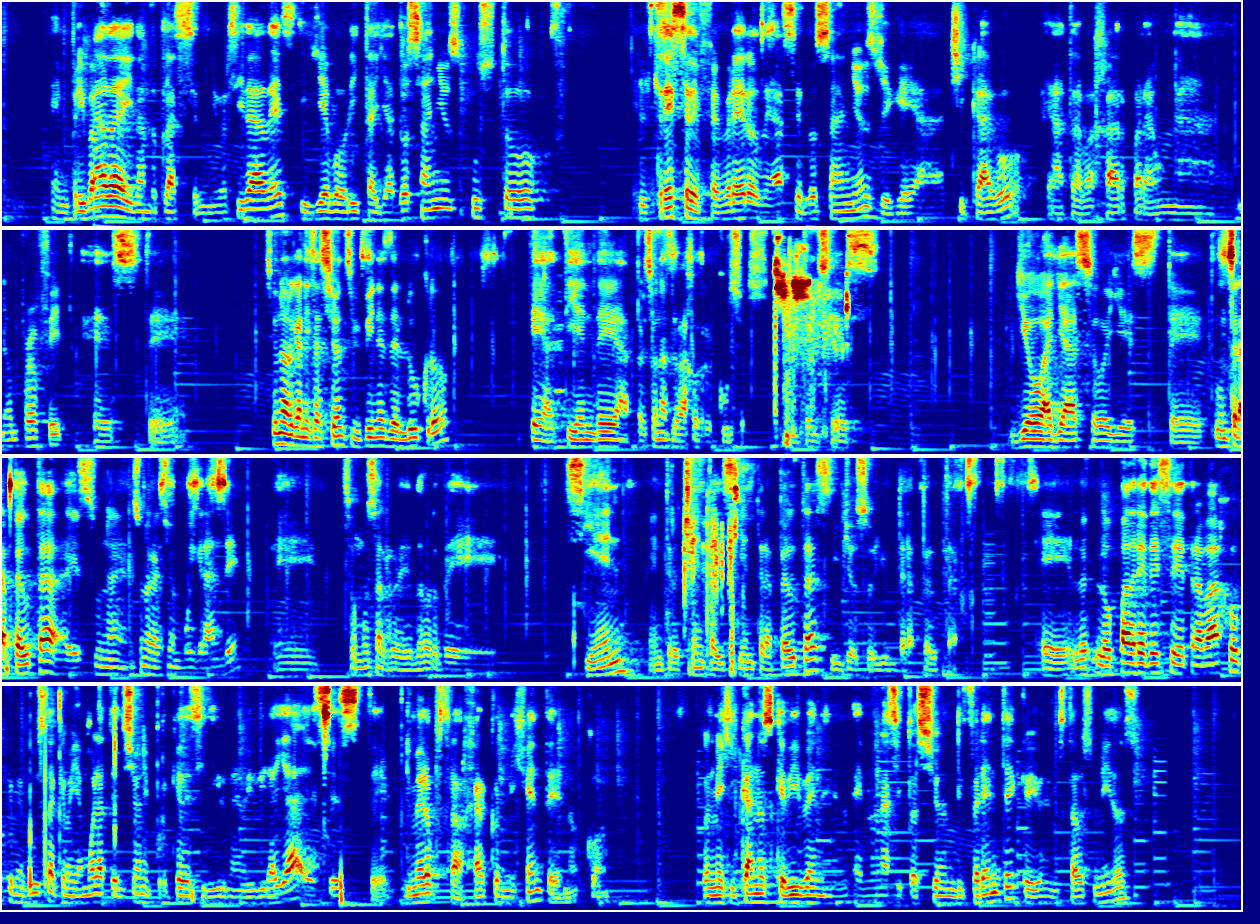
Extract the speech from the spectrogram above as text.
en privada y dando clases en universidades y llevo ahorita ya dos años, justo el 13 de febrero de hace dos años llegué a Chicago a trabajar para una non-profit. Este, es una organización sin fines de lucro que atiende a personas de bajos recursos. Entonces, yo allá soy este, un terapeuta, es una, es una organización muy grande. Eh, somos alrededor de 100, entre 80 y 100 terapeutas y yo soy un terapeuta. Eh, lo, padre de ese trabajo que me gusta, que me llamó la atención y por qué decidirme a vivir allá es este, primero pues trabajar con mi gente, ¿no? con, con mexicanos que viven en, una situación diferente, que viven en Estados Unidos.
